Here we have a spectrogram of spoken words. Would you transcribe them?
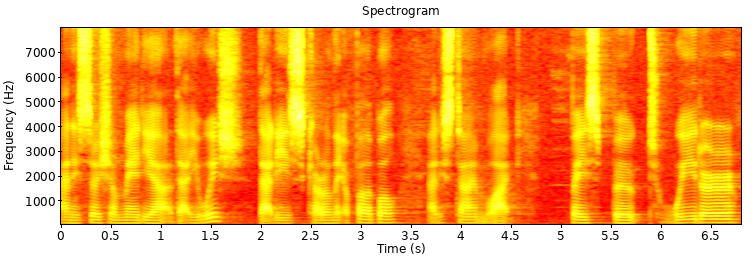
any social media that you wish that is currently available at this time like Facebook, Twitter,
